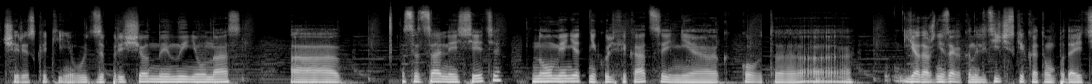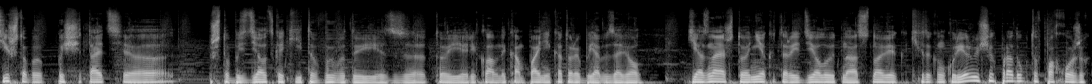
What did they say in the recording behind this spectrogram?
через какие-нибудь запрещенные ныне у нас а, социальные сети, но у меня нет ни квалификации, ни какого-то... А, я даже не знаю, как аналитически к этому подойти, чтобы посчитать а, чтобы сделать какие-то выводы из той рекламной кампании, которую бы я бы завел. Я знаю, что некоторые делают на основе каких-то конкурирующих продуктов похожих,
